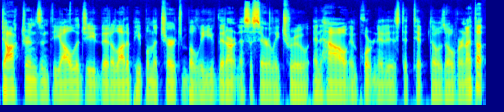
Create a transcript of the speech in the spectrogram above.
doctrines and theology that a lot of people in the church believe that aren't necessarily true and how important it is to tip those over. And I thought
